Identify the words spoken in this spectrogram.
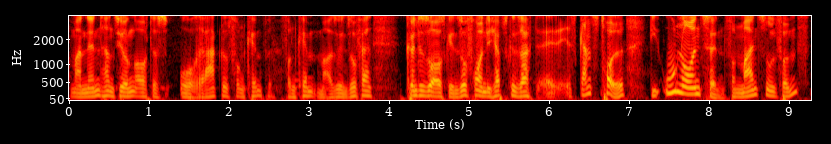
Man nennt Hans-Jürgen auch das Orakel von, Kempe, von Kempen. Also insofern könnte so ausgehen. So, Freunde, ich habe es gesagt, äh, ist ganz toll. Die U19 von Mainz 05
